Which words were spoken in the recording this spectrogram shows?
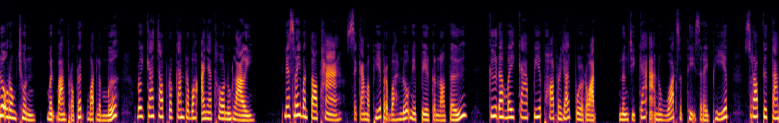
លោករងឈុនមិនបានប្រព្រឹត្តបទល្មើសដោយការចោទប្រកាន់របស់អាជ្ញាធរនោះឡើយអ្នកស្រីបន្តថាសកម្មភាពរបស់លោកនាពេលកន្លងទៅ គឺដើម្បីការពារផលប្រយោជន៍ពលរដ្ឋនិងជាការអនុវត្តសិទ្ធិសេរីភាព ស្របទៅតាម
